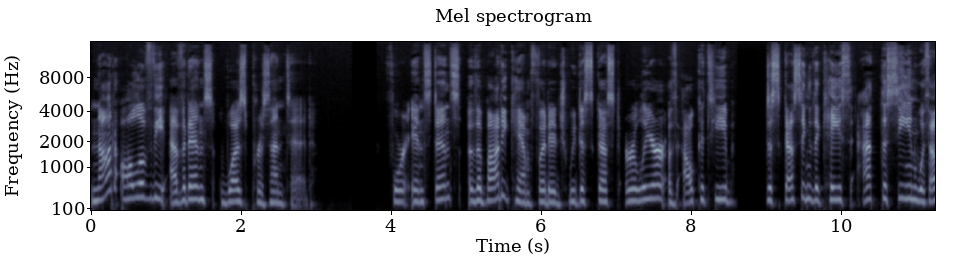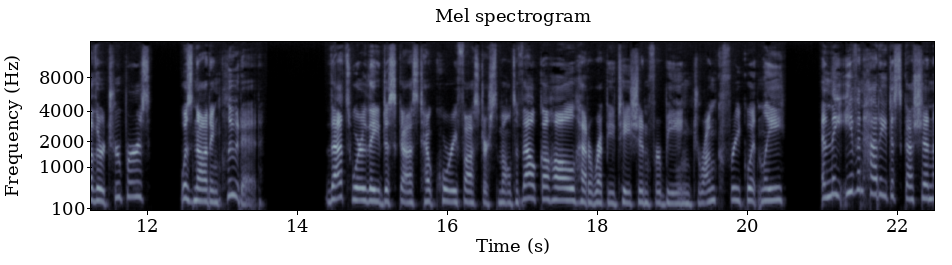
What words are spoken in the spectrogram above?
not all of the evidence was presented. For instance, the body cam footage we discussed earlier of Al Khatib discussing the case at the scene with other troopers was not included. That's where they discussed how Corey Foster smelled of alcohol, had a reputation for being drunk frequently, and they even had a discussion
